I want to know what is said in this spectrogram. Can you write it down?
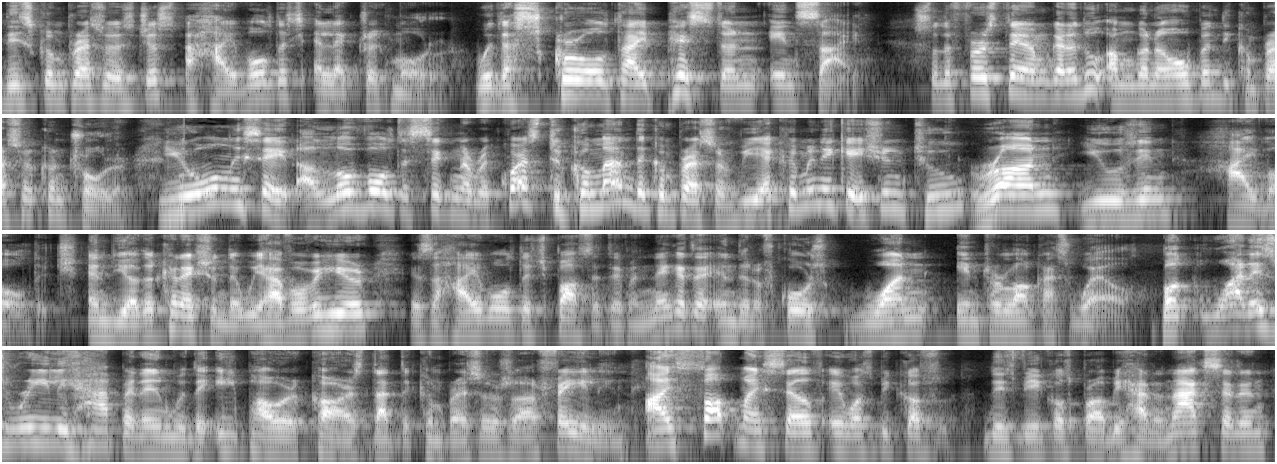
this compressor is just a high voltage electric motor with a scroll type piston inside. So the first thing I'm gonna do, I'm gonna open the compressor controller. You only say a low voltage signal request to command the compressor via communication to run using high voltage. And the other connection that we have over here is a high voltage positive and negative, and then of course one interlock as well. But what is really happening with the e-power cars that the compressors are failing? I thought myself it was because these vehicles probably had an accident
